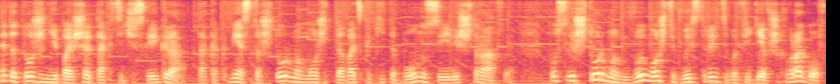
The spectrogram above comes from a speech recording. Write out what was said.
Это тоже небольшая тактическая игра, так как место штурма может давать какие-то бонусы или штрафы. После штурма вы можете выстрелить в офигевших врагов,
